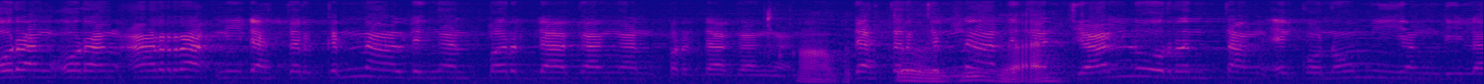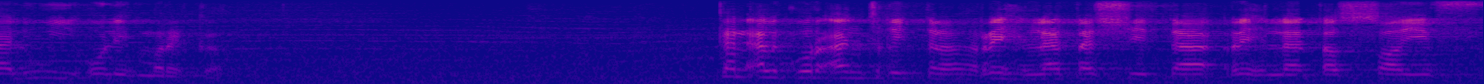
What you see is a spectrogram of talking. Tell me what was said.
orang-orang Arab ni dah terkenal dengan perdagangan-perdagangan. Ah, dah terkenal juga, dengan eh. jalur rentang ekonomi yang dilalui oleh mereka. Kan Al-Quran cerita Rihlatas syita, Rihlatas saif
